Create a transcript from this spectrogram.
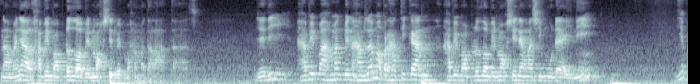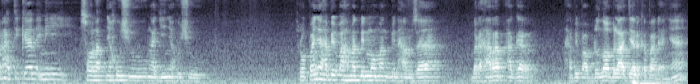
namanya Al Habib Abdullah bin Muhsin bin Muhammad Al Atas. Jadi Habib Ahmad bin Hamzah memperhatikan Habib Abdullah bin Muhsin yang masih muda ini, dia perhatikan ini sholatnya khusyuk, ngajinya khusyuk. Rupanya Habib Ahmad bin Muhammad bin Hamzah berharap agar Habib Abdullah belajar kepadanya.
